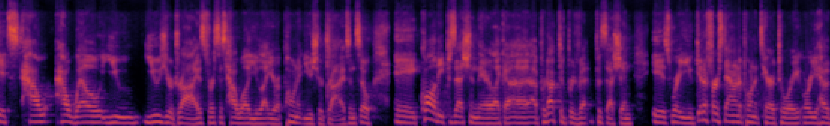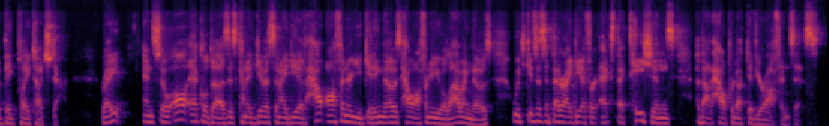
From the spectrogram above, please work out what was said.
it's how how well you use your drives versus how well you let your opponent use your drives. And so a quality possession there, like a, a productive possession, is where you get a first down in opponent territory or you have a big play touchdown, right? And so all ECKEL does is kind of give us an idea of how often are you getting those, how often are you allowing those, which gives us a better idea for expectations about how productive your offense is.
